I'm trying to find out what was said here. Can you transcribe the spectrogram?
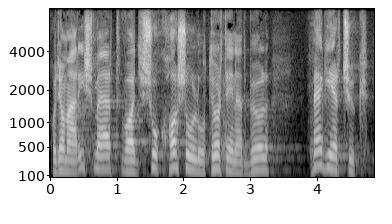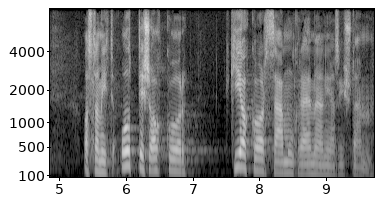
hogy a már ismert vagy sok hasonló történetből megértsük azt, amit ott és akkor ki akar számunkra emelni az Isten.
